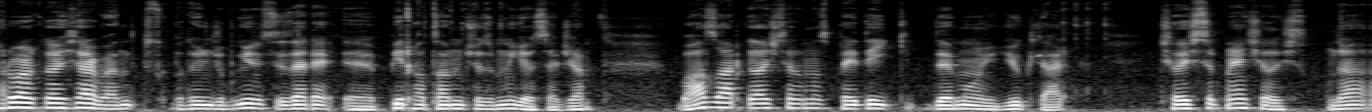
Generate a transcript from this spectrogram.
Merhaba arkadaşlar ben Psikopat Oyuncu. Bugün sizlere e, bir hatanın çözümünü göstereceğim. Bazı arkadaşlarımız PD2 demoyu yükler. Çalıştırmaya çalıştığında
